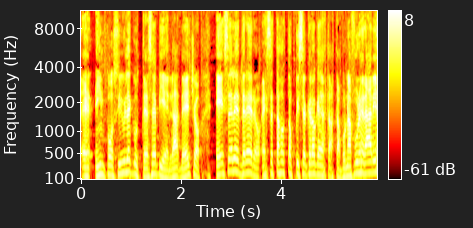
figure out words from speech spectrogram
Es imposible que usted se pierda. De hecho, ese letrero, ese está justo auspicio, creo que hasta, hasta por una funeraria.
